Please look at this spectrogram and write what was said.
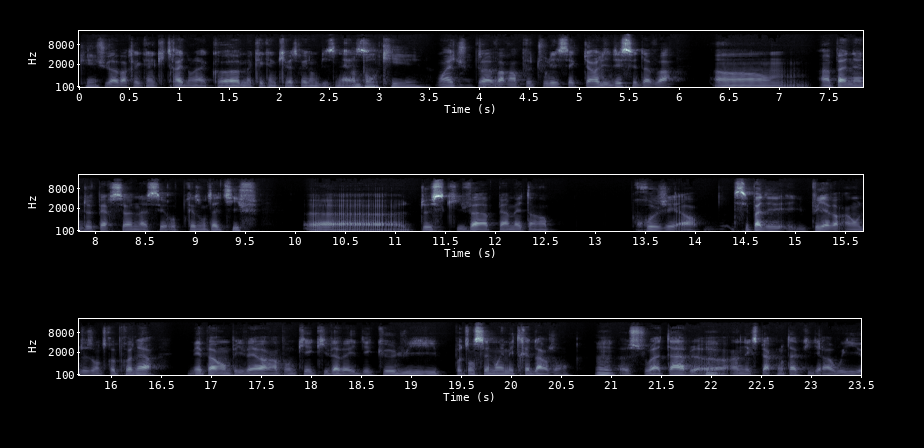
tu vas avoir quelqu'un qui travaille dans la com, quelqu'un qui va travailler dans le business. Un banquier. Ouais, tu peux avoir un peu tous les secteurs. L'idée, c'est d'avoir un, panel de personnes assez représentatif euh, de ce qui va permettre un projet. Alors, c'est pas il peut y avoir un ou deux entrepreneurs, mais par exemple, il va y avoir un banquier qui va valider que lui, potentiellement, il mettrait de l'argent mm. sur la table, mm. un expert comptable qui dira oui,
